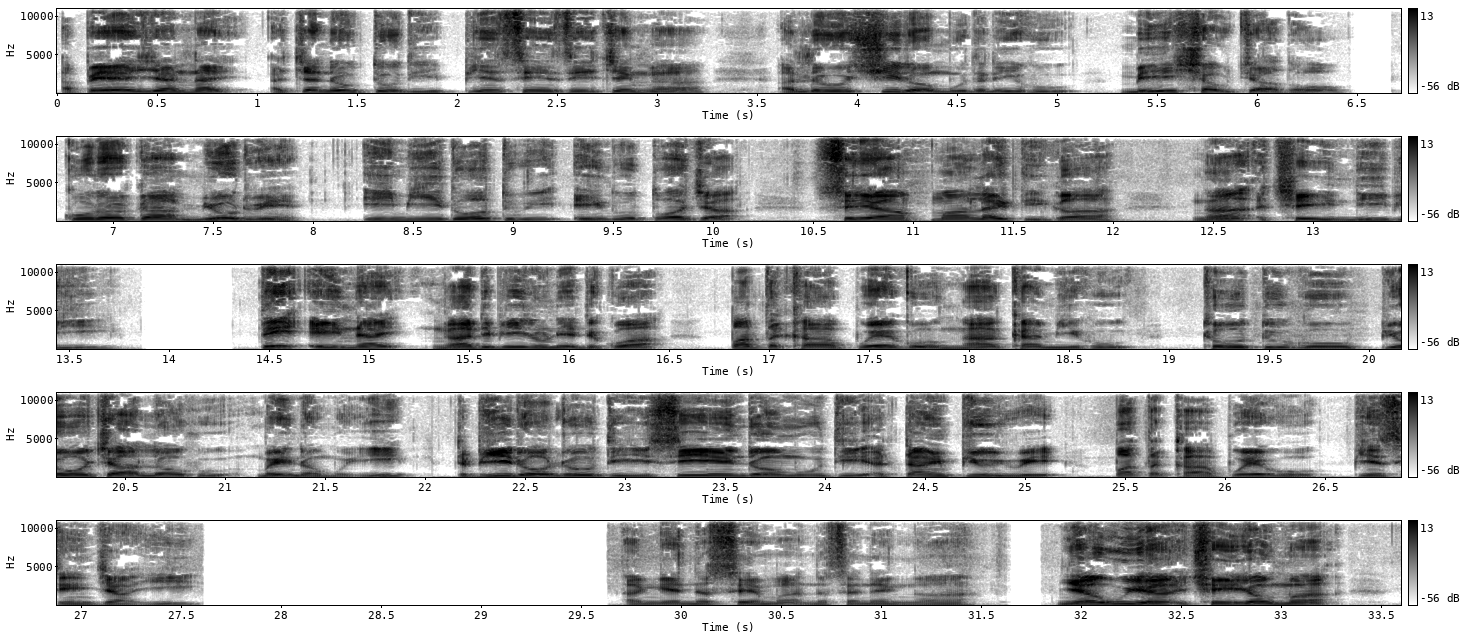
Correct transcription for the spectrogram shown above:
အဘယ်အရပ်၌အကျွန်ုပ်တို့သည် ပြင်ဆင်စေခြင်းငှါအလိုရှိတော်မူသနည်းဟု မေးလျှောက်ကြသော် ကိုယ်တော်ကမြို့တွင်ဤမည်သောသူ၏အိမ်သို့သွားကြ။ဆရာမှာလိုက်သည်ကား၊ငါ့အချိန်နီးပြီ။သင့်အိမ်၌ငါ့တပည့်တို့နှင့်တကွပသခါပွဲကိုငါခံမည်ဟု ထိုသူကိုပြောကြလော့ဟု မိန့်တော်မူ၏။တပည့်တော်တို့သည်စီရင်တော်မူသည်အတိုင်းပြု၍ပသခါပွဲကို ပြင်ဆင်ကြ၏။20ညဦးယံအချိန်ရောက်မှ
